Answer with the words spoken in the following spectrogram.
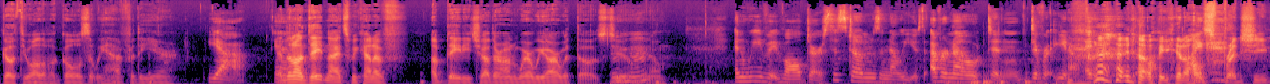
Go through all of the goals that we have for the year. yeah, And then on date nights, we kind of update each other on where we are with those too. Mm-hmm. You know, and we've evolved our systems and now we use evernote and different you know anyway, I know we get all spreadsheet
